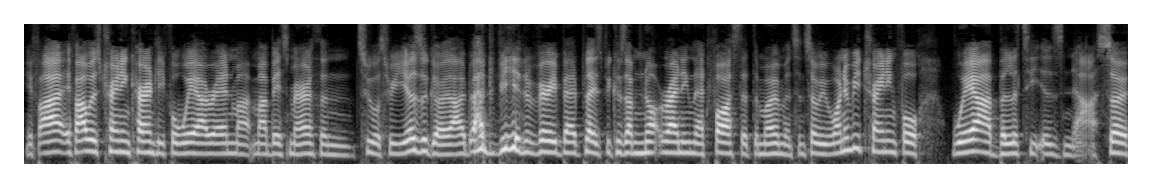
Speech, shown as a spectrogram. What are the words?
If I if I was training currently for where I ran my, my best marathon two or three years ago, I'd, I'd be in a very bad place because I'm not running that fast at the moment. And so we want to be training for where our ability is now. So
